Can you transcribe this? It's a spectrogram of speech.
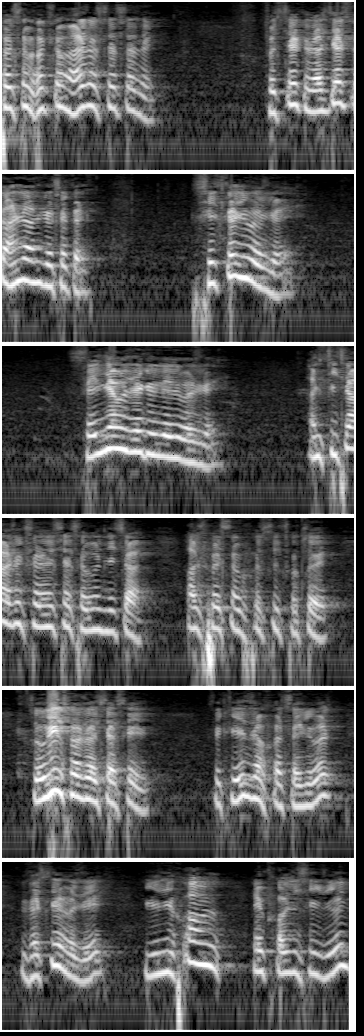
प्रश्न फक्त महाराष्ट्राचा नाही प्रत्येक राज्यात लहान लहान घटक आहेत शेतकरी वर्ग आहे सैन्यामध्ये गेलेले वर्ग आहे. आणि तिच्या आरक्षणाच्या संबंधीचा आज प्रश्न उपस्थित आहे तोही सोडवायचा असेल तर केंद्र पातळीवर घटनेमध्ये युनिफॉर्म एक पॉलिसी देऊन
